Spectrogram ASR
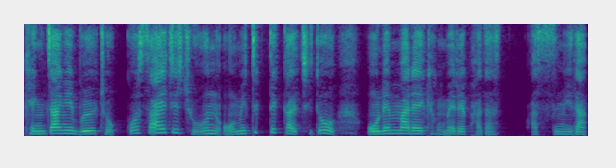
굉장히 물 좋고 사이즈 좋은 오미 특대 갈치도 오랜만에 경매를 받았 왔습니다.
